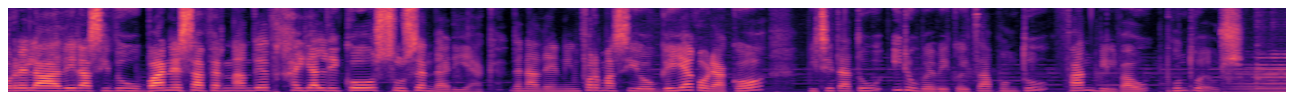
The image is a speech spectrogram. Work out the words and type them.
Horrela adierazi du Vanessa Fernandez jaialdiko zuzendariak. Dena den informazio gehiagorako bizitatu irubebikoitza.fanbilbau.eus.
